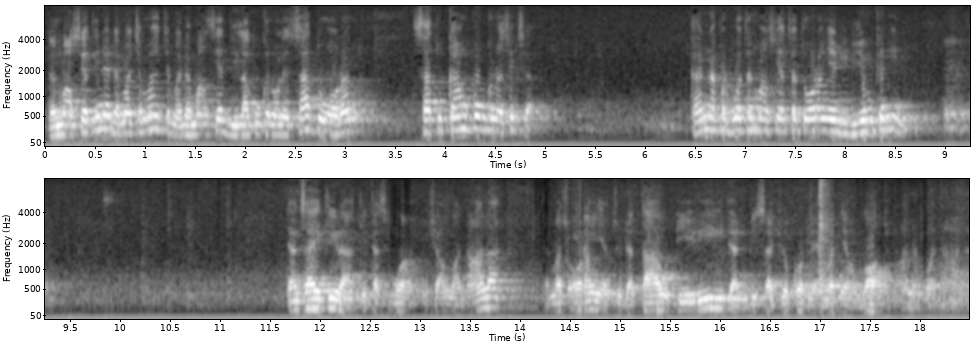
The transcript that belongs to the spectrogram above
Dan maksiat ini ada macam-macam. Ada maksiat dilakukan oleh satu orang satu kampung kena siksa. Karena perbuatan maksiat satu orang yang didiamkan ini. Dan saya kira kita semua insya Allah Ta'ala termasuk orang yang sudah tahu diri dan bisa syukur nikmatnya Allah Subhanahu Wa Ta'ala.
